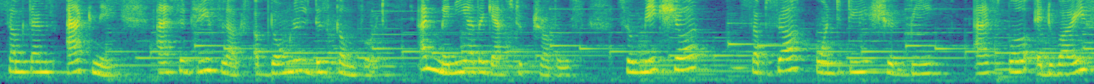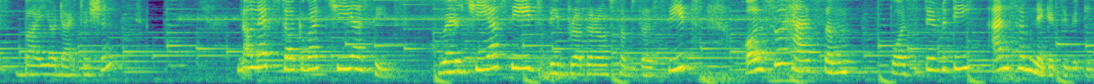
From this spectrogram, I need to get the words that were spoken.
sometimes acne, acid reflux, abdominal discomfort and many other gastric troubles. So make sure sabza quantity should be as per advised by your dietitian now let's talk about chia seeds. Well, chia seeds, the brother of sabza seeds, also has some positivity and some negativity.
